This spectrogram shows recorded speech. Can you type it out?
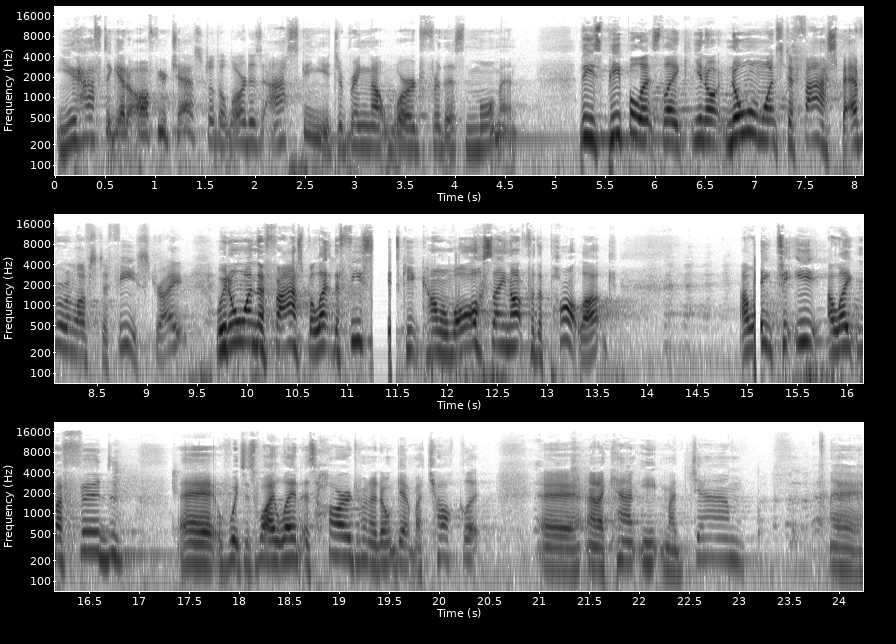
You have to get it off your chest, or the Lord is asking you to bring that word for this moment. These people, it's like, you know, no one wants to fast, but everyone loves to feast, right? We don't want to fast, but let the feast keep coming. We'll all sign up for the potluck I like to eat, I like my food, uh, which is why Lent is hard when I don't get my chocolate uh, and I can't eat my jam. Uh,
